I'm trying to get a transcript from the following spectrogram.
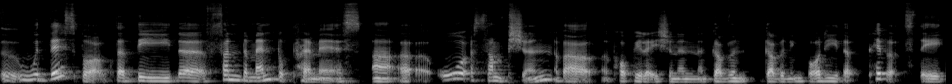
with this book that the the fundamental premise uh, uh, or assumption about a population and the govern, governing body that pivots the,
